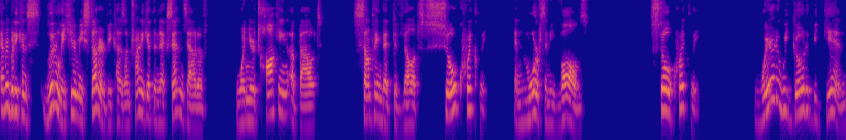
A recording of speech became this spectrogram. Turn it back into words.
everybody can literally hear me stutter because I'm trying to get the next sentence out of when you're talking about something that develops so quickly and morphs and evolves so quickly where do we go to begin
